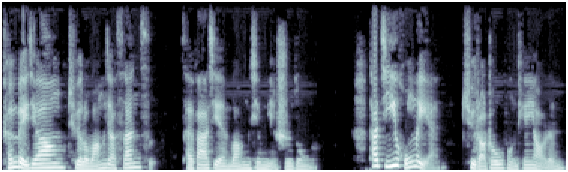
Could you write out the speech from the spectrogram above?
陈北江去了王家三次，才发现王兴敏失踪了。他急红了眼，去找周凤天要人。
